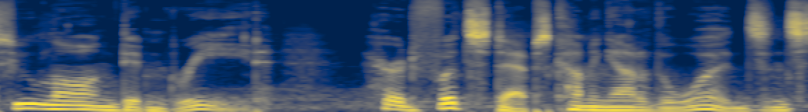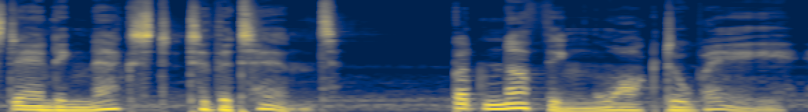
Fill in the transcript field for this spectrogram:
Too long didn't read, heard footsteps coming out of the woods and standing next to the tent, but nothing walked away.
